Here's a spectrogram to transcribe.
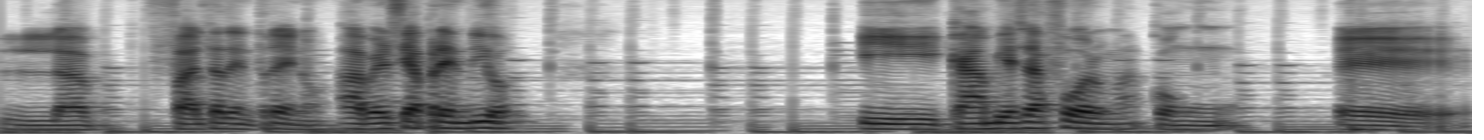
la falta de entreno. A ver si aprendió y cambia esa forma con eh,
